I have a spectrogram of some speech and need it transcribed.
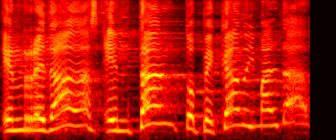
enredadas en tanto pecado y maldad.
